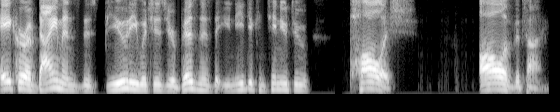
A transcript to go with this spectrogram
acre of diamonds, this beauty, which is your business that you need to continue to polish all of the time.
